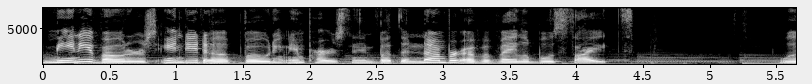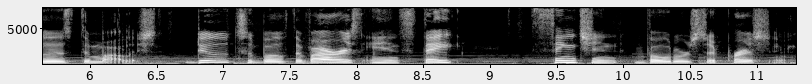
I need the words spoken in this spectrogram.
many voters ended up voting in person, but the number of available sites was demolished due to both the virus and state sanctioned voter suppression.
